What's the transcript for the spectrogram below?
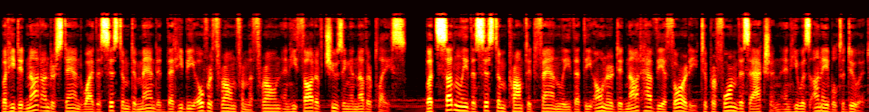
but he did not understand why the system demanded that he be overthrown from the throne and he thought of choosing another place. But suddenly the system prompted Fanli that the owner did not have the authority to perform this action and he was unable to do it.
